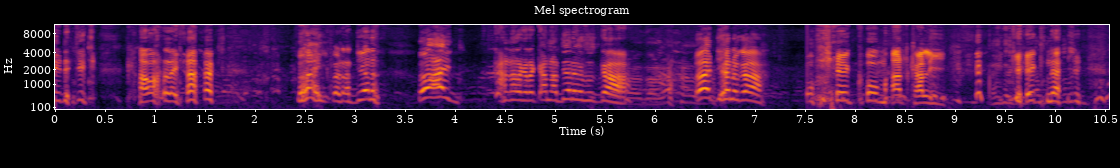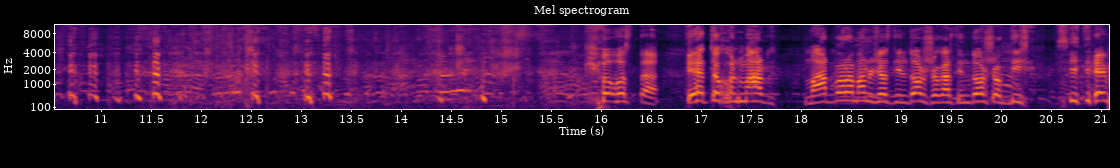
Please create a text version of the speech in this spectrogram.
এইটা কি খাওয়ার লাগা ওই না কানা দিয়ে গেছিস কা ওই দিয়ে না কেক কো মাঠ খালি। কেক নাই কি অবস্থা? এতক্ষণ মাঠ মাঠ বড় মানুষ আসছিল, দর্শক আসছিল, দর্শক দি শীতের।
